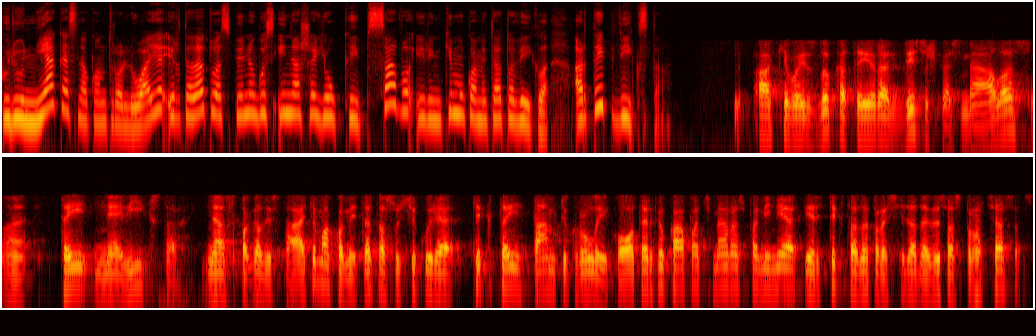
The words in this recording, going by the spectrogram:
kurių niekas nekontroliuoja ir tada tuos pinigus įneša jau kaip savo į rinkimų komiteto veiklą. Ar taip vyksta? Akivaizdu, kad tai yra visiškas melas, tai nevyksta, nes pagal įstatymą komitetas susikūrė tik tai tam tikrų laikotarpių, ką pats meras paminėjo, ir tik tada prasideda visas procesas.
